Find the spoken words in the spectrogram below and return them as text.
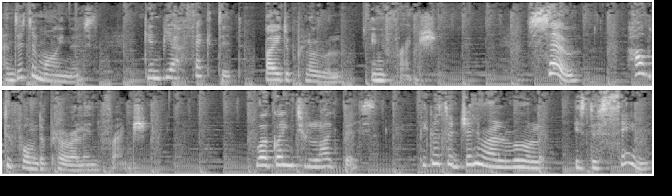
and determiners can be affected by the plural in French. So, how to form the plural in French? We're going to like this because the general rule is the same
